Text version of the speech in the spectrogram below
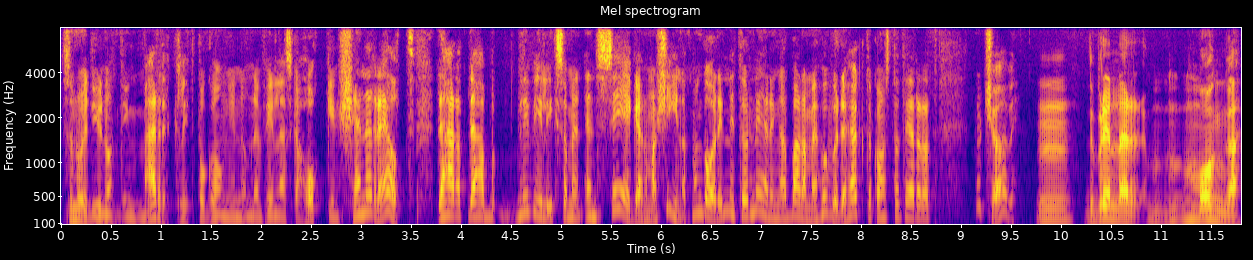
så nu är det ju någonting märkligt på gång inom den finländska hockeyn generellt. Det här att det har blivit liksom en, en segermaskin, att man går in i turneringar bara med huvudet högt och konstaterar att nu kör vi. Mm, du bränner många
